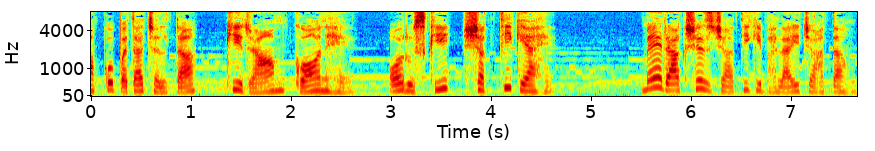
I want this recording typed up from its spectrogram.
आपको पता चलता कि राम कौन है और उसकी शक्ति क्या है। मैं राक्षस जाति की भलाई चाहता हूँ।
